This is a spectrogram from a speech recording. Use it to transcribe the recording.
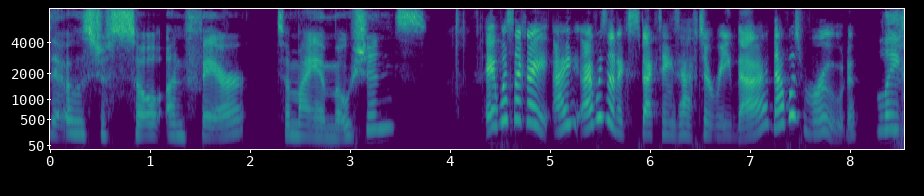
it was just so unfair to my emotions. It was like I, I I wasn't expecting to have to read that. That was rude. Like,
